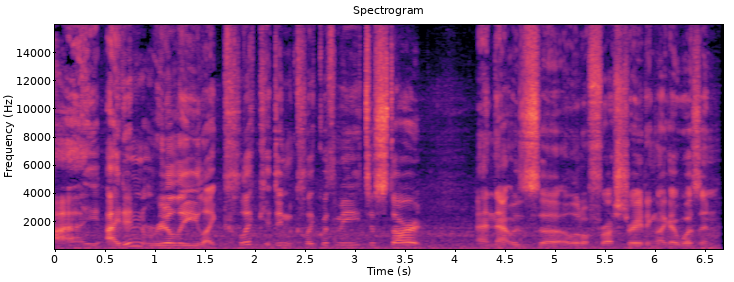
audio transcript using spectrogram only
I I didn't really like click. It didn't click with me to start, and that was uh, a little frustrating. Like I wasn't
